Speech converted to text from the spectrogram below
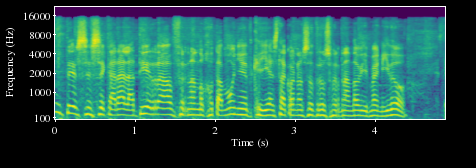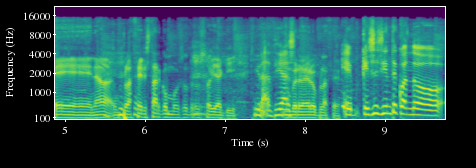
Antes se secará la tierra, Fernando J. Muñez, que ya está con nosotros. Fernando, bienvenido. Eh, nada, un placer estar con vosotros hoy aquí. Gracias. Un verdadero placer. Eh, ¿Qué se siente cuando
